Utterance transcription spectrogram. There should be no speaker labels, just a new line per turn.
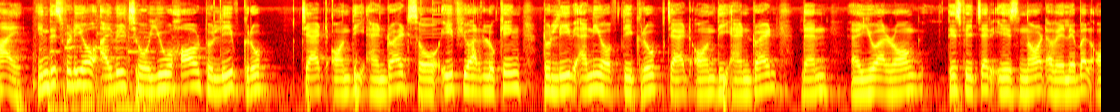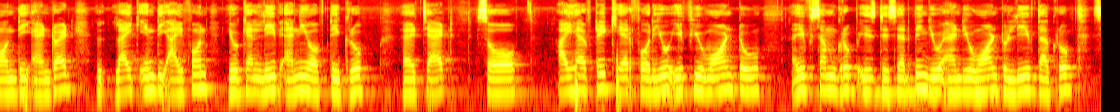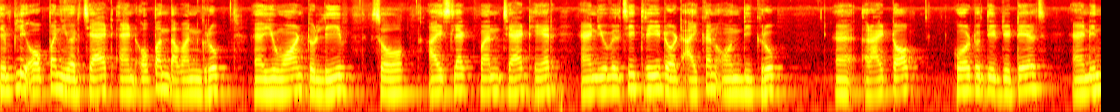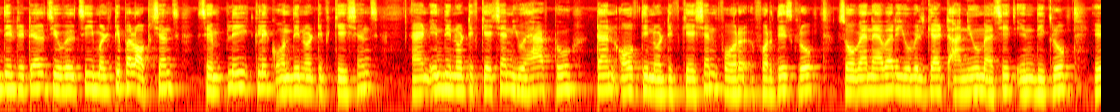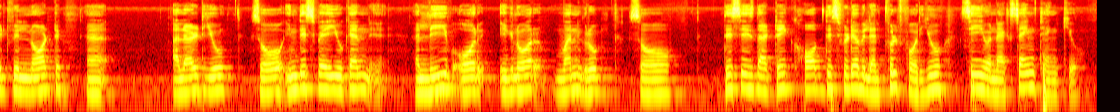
Hi, in this video I will show you how to leave group chat on the Android. So if you are looking to leave any of the group chat on the Android then uh, you are wrong. This feature is not available on the Android like in the iPhone you can leave any of the group uh, chat. So I have trick here for you. If you want to if some group is disturbing you and you want to leave the group simply open your chat and open the one group uh, you want to leave. So i select one chat here and you will see three dot icon on the group uh, right top. Go to the details and in the details you will see multiple options. Simply click on the notifications and in the notification you have to turn off the notification for for this group. So whenever you will get a new message in the group it will not uh, alert you. So in this way you can uh, leave or ignore one group. So this is the trick. Hope this video will helpful for you. See you next time. Thank you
